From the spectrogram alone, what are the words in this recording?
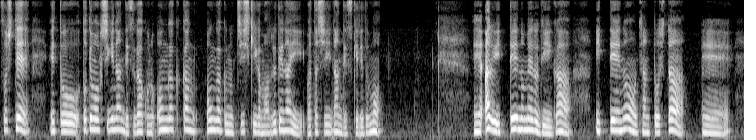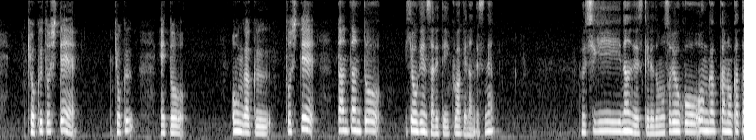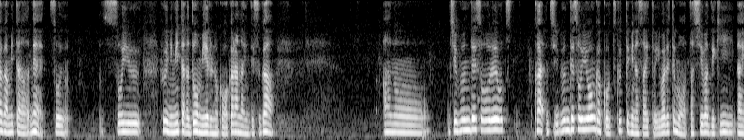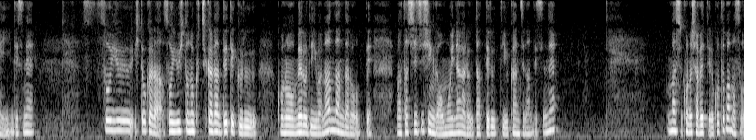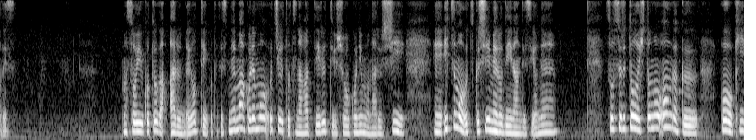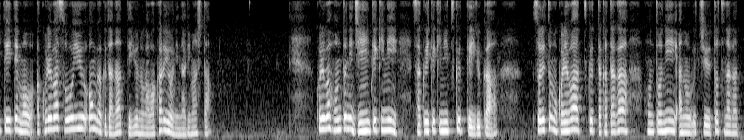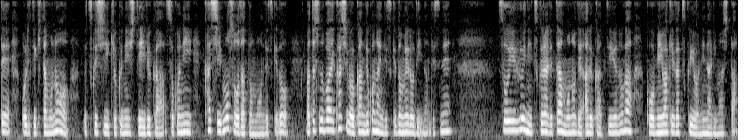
そして、えっと、とても不思議なんですがこの音楽感音楽の知識がまるでない私なんですけれども、えー、ある一定のメロディーが一定のちゃんとした、えー、曲として曲？えっと音楽として淡々と表現されていくわけなんですね。不思議なんですけれどもそれをこう音楽家の方が見たらねそういうそういう風に見たらどう見えるのかわからないんですがあの自分でそれをか自分でそういう音楽を作ってみなさいと言われても私はできないんですね。そういう人からそういう人の口から出てくるこのメロディーは何なんだろうって私自身が思いながら歌ってるっていう感じなんですよね。まあ、この喋ってる言葉もそうです。まあ、そういうことがあるんだよっていうことですね。まあこれも宇宙とつながっているっていう証拠にもなるし、えー、いつも美しいメロディーなんですよね。そうすると人の音楽を聴いていてもあこれはそういう音楽だなっていうのが分かるようになりました。これは本当に人為的に作為的に作っているかそれともこれは作った方が本当にあの宇宙とつながって降りてきたものを美しい曲にしているかそこに歌詞もそうだと思うんですけど私の場合歌詞は浮かんでこないんですけどメロディーなんですね。そういうふうに作られたものであるかっていうのがこう見分けがつくようになりました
